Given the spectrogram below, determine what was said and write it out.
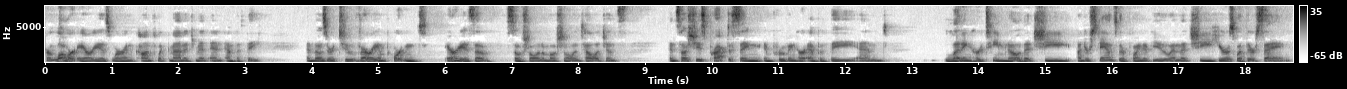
her lower areas were in conflict management and empathy. And those are two very important areas of social and emotional intelligence. And so she's practicing improving her empathy and letting her team know that she understands their point of view and that she hears what they're saying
